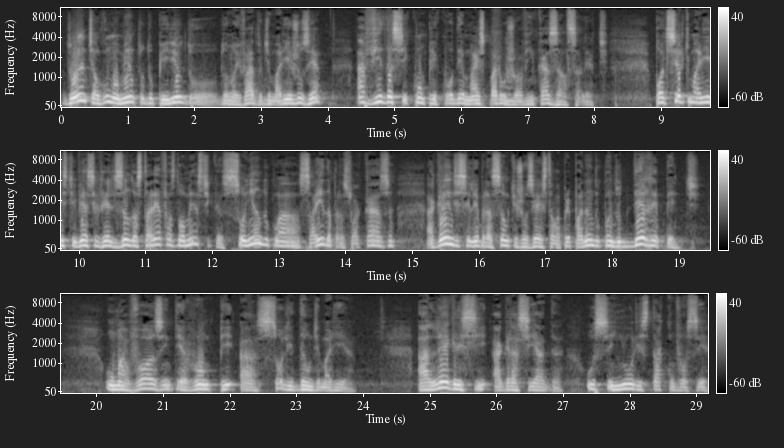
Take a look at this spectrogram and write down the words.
Durante algum momento do período do noivado de Maria e José, a vida se complicou demais para o jovem casal, Salete. Pode ser que Maria estivesse realizando as tarefas domésticas, sonhando com a saída para sua casa, a grande celebração que José estava preparando, quando de repente uma voz interrompe a solidão de Maria. Alegre-se, agraciada, o Senhor está com você.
